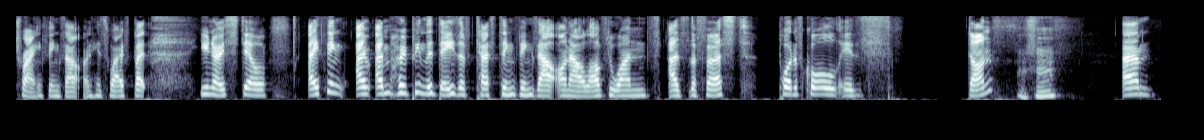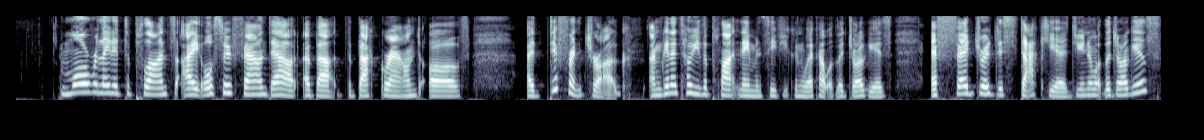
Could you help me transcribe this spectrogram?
trying things out on his wife. But, you know, still, I think I'm, I'm hoping the days of testing things out on our loved ones as the first port of call is done. Mm-hmm. Um, more related to plants, I also found out about the background of a different drug. I'm going to tell you the plant name and see if you can work out what the drug is. Ephedra distachya. Do you know what the drug is?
